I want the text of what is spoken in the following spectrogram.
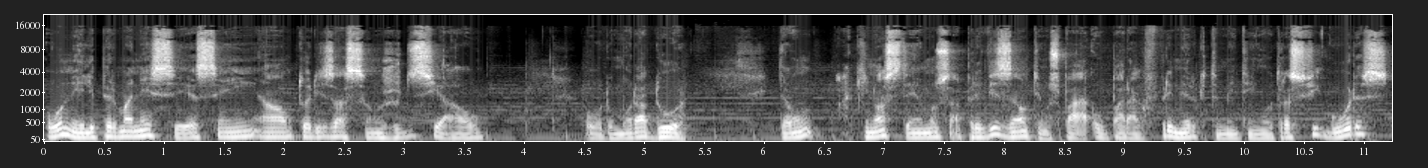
ou nele permanecer sem a autorização judicial ou do morador. Então, aqui nós temos a previsão, temos o parágrafo primeiro, que também tem outras figuras,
